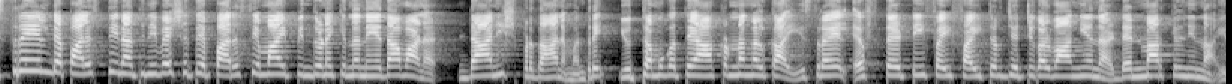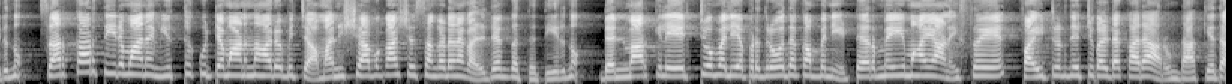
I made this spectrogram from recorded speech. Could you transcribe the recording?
ഇസ്രയേലിന്റെ പലസ്തീൻ അധിനിവേശത്തെ പരസ്യമായി പിന്തുണയ്ക്കുന്ന നേതാവാണ് ഡാനിഷ് പ്രധാനമന്ത്രി. യുദ്ധമുഖത്തെ ആക്രമണങ്ങൾക്കായി Israel F thirty five fighter ജെറ്റുകൾ വാങ്ങിയെന്ന് ഡെൻമാർക്കിൽ നിന്നായിരുന്നു. സർക്കാർ തീരുമാനം യുദ്ധക്കുറ്റമാണെന്ന് ആരോപിച്ച മനുഷ്യാവകാശ സംഘടനകൾ രംഗത്തെത്തിയിരുന്നു. ഡെൻമാർക്കിലെ ഏറ്റവും വലിയ പ്രതിരോധ കമ്പനി ടെർമയുമായാണ് ഇസ്രായേൽ ഫൈറ്റർ ജെറ്റുകളുടെ കരാർ ഉണ്ടാക്കിയത്.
